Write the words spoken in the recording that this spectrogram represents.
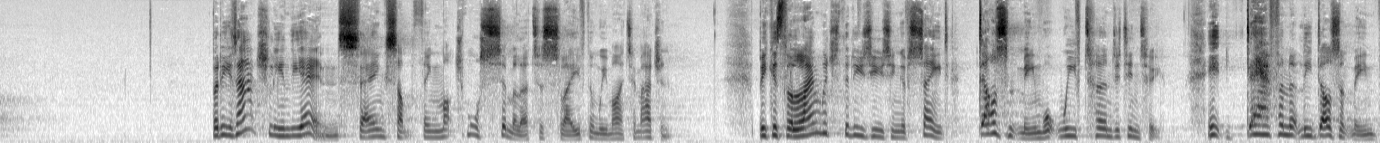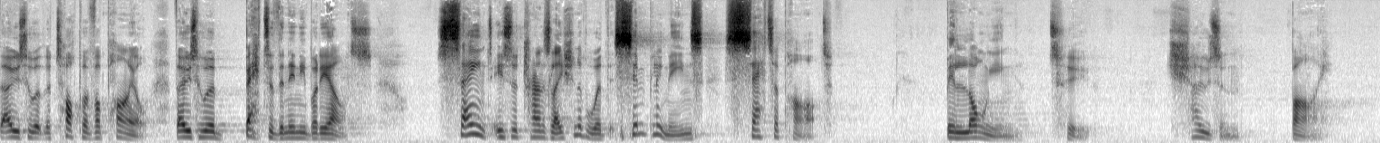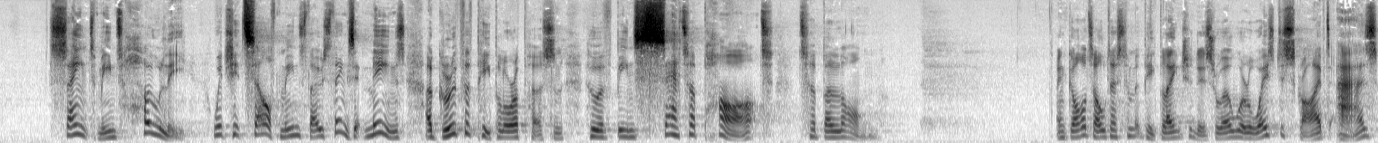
But he's actually, in the end, saying something much more similar to slave than we might imagine. Because the language that he's using of saint doesn't mean what we've turned it into. It definitely doesn't mean those who are at the top of a pile, those who are better than anybody else. Saint is a translation of a word that simply means set apart, belonging to, chosen by. Saint means holy, which itself means those things. It means a group of people or a person who have been set apart to belong. And God's Old Testament people, ancient Israel, were always described as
